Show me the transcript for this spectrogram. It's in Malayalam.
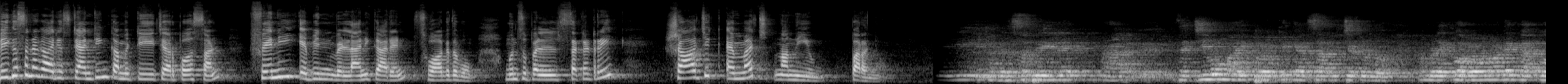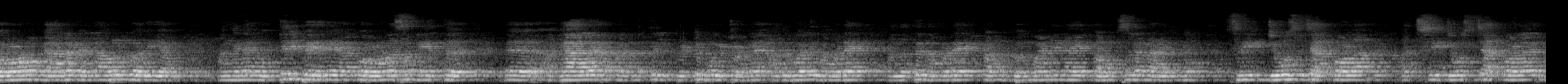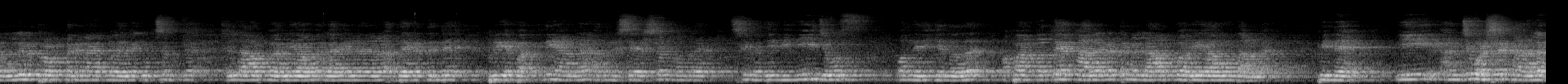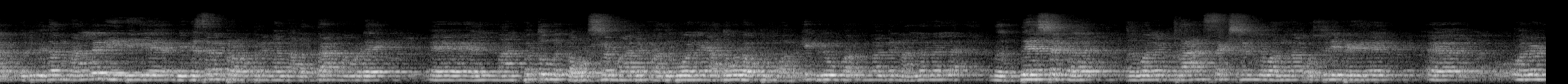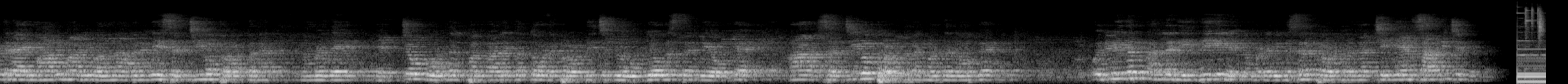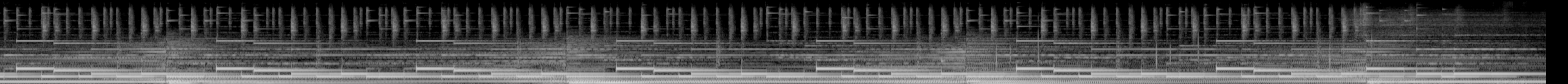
വികസനകാര്യ standing committee chairperson Feni Ebin Vellanikkaran സ്വാഗതവും. Municipal secretary Shajik M H നന്ദിയും പറഞ്ഞു. സജീവമായി പ്രവർത്തിക്കാൻ സാധിച്ചിട്ടുള്ളൂ നമ്മുടെ കൊറോണയുടെ കൊറോണ കാലം എല്ലാവർക്കും അറിയാം. അങ്ങനെ ഒത്തിരി പേര് ആ കൊറോണ സമയത്ത് അകാല മരണത്തിൽ പെട്ടുപോയിട്ടുണ്ട്. അതുപോലെ നമ്മുടെ അന്നത്തെ നമ്മുടെ ബഹുമാനിയനായ കൗൺസിലറായിരുന്നു ശ്രീ ജോസ് ചാക്കോള. ശ്രീ ജോസ് ചാക്കോള നല്ലൊരു പ്രവർത്തകനായിരുന്നു. അതിനെക്കുറിച്ച് നമുക്ക് എല്ലാവർക്കും അറിയാവുന്ന കാര്യങ്ങളാണ്. അദ്ദേഹത്തിന്റെ പ്രിയ ഭക്തിയാണ്. അതിനുശേഷം നമ്മുടെ ശ്രീമതി മിനി ജോസ് വന്നിരിക്കുന്നത്. അപ്പൊ അന്നത്തെ കാലഘട്ടം എല്ലാവർക്കും അറിയാവുന്നതാണ്. പിന്നെ ഈ അഞ്ചു വർഷക്കാലം ഒരുവിധം നല്ല രീതിയിൽ വികസന പ്രവർത്തനങ്ങൾ നടത്താൻ നമ്മുടെ കൗൺസിലർമാരും അതുപോലെ അതോടൊപ്പം വർക്കിംഗ് ഗ്രൂപ്പ് അംഗങ്ങളുടെ നല്ല നല്ല നിർദ്ദേശങ്ങൾ അതുപോലെ പ്ലാൻ സെക്ഷനിൽ വന്ന ഒത്തിരി പേര് ഓരോരുത്തരായി മാറി മാറി വന്ന അവരുടെ സജീവ പ്രവർത്തനം നമ്മളുടെ ഏറ്റവും കൂടുതൽ പങ്കാളിത്തത്തോടെ പ്രവർത്തിച്ചിട്ടുള്ള ഉദ്യോഗസ്ഥരുടെ ഒക്കെ ആ സജീവ പ്രവർത്തനം കൊണ്ട് നമുക്ക് ഒരുവിധം നല്ല രീതിയിൽ നമ്മുടെ വികസന പ്രവർത്തനങ്ങൾ ചെയ്യാൻ സാധിച്ചിട്ടുണ്ട്.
